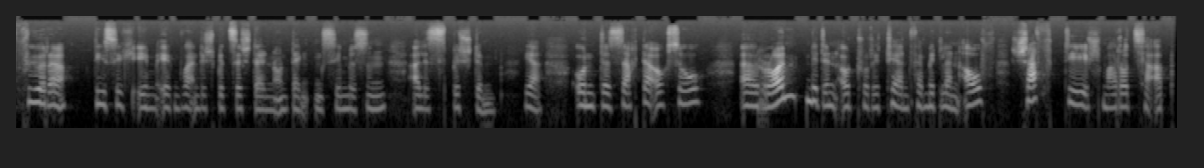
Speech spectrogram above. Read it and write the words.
Führer die sich eben irgendwo an die Spitze stellen und denken, sie müssen alles bestimmen. Ja, und das sagt er auch so, äh, räumt mit den autoritären Vermittlern auf, schafft die Schmarotzer ab,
